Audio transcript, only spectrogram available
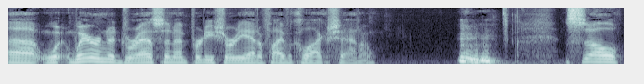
uh, w- wearing a dress, and I'm pretty sure he had a five o'clock shadow. So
